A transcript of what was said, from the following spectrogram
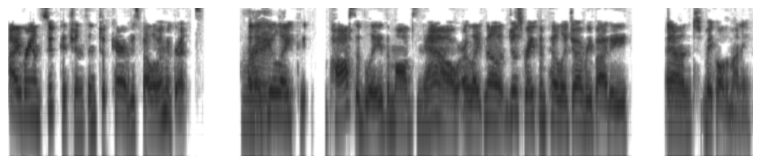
guy ran soup kitchens and took care of his fellow immigrants. Right. And I feel like possibly the mobs now are like, no, just rape and pillage everybody and make all the money.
